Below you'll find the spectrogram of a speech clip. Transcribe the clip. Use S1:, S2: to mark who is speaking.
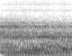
S1: Música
